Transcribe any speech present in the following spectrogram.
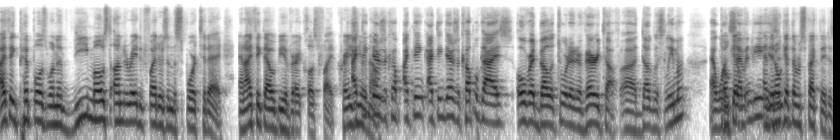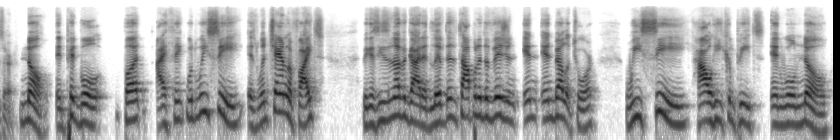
I think Pitbull is one of the most underrated fighters in the sport today. And I think that would be a very close fight. Crazy. I think there's a couple, I think, I think there's a couple guys over at Bellator that are very tough. Uh, Douglas Lima at 170. Get, and they don't get the respect they deserve. No. And Pitbull but I think what we see is when Chandler fights, because he's another guy that lived at the top of the division in, in Bellator, we see how he competes and we'll know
